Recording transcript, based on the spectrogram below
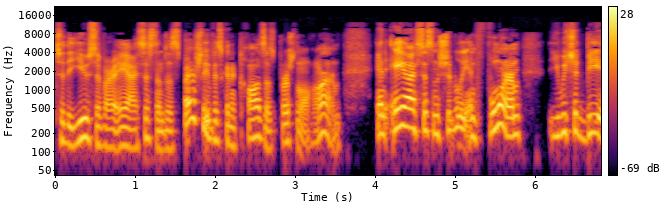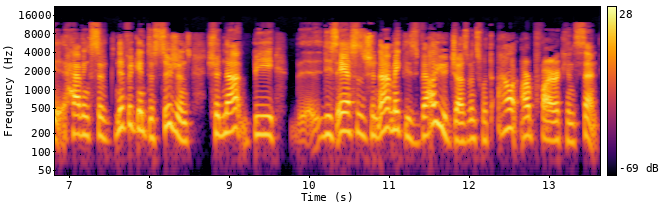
to the use of our AI systems, especially if it's going to cause us personal harm. And AI systems should really inform we should be having significant decisions should not be these AI systems should not make these value judgments without our prior consent.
